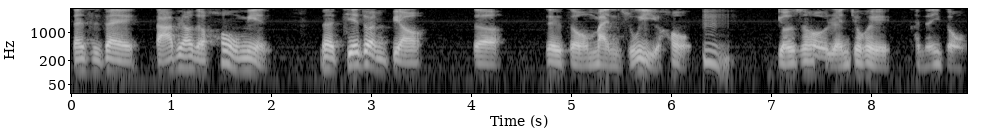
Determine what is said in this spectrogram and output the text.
但是在达标的后面，那阶段标的。这种满足以后，嗯，有的时候人就会可能一种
